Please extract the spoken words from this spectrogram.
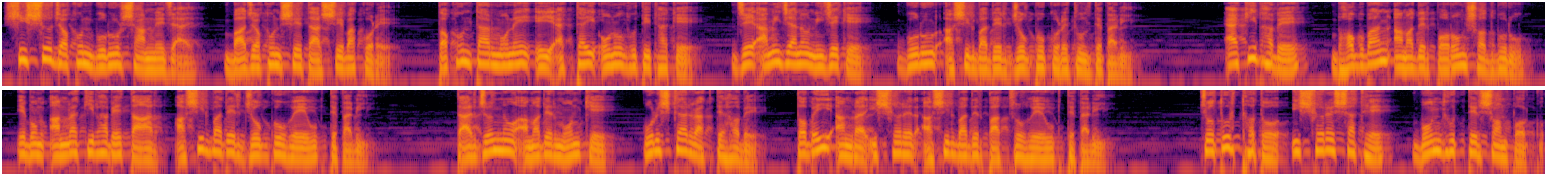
শিষ্য যখন গুরুর সামনে যায় বা যখন সে তার সেবা করে, তখন তার মনে এই একটাই অনুভূতি থাকে যে আমি যেন নিজেকে গুরুর আশীর্বাদের যোগ্য করে তুলতে পারি। একইভাবে ভগবান আমাদের পরম সদ্গুরু এবং আমরা কীভাবে তার আশীর্বাদের যোগ্য হয়ে উঠতে পারি। তার জন্য আমাদের মনকে পরিষ্কার রাখতে হবে, তবেই আমরা ঈশ্বরের আশীর্বাদের পাত্র হয়ে উঠতে পারি। চতুর্থত, ঈশ্বরের সাথে বন্ধুত্বের সম্পর্ক।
